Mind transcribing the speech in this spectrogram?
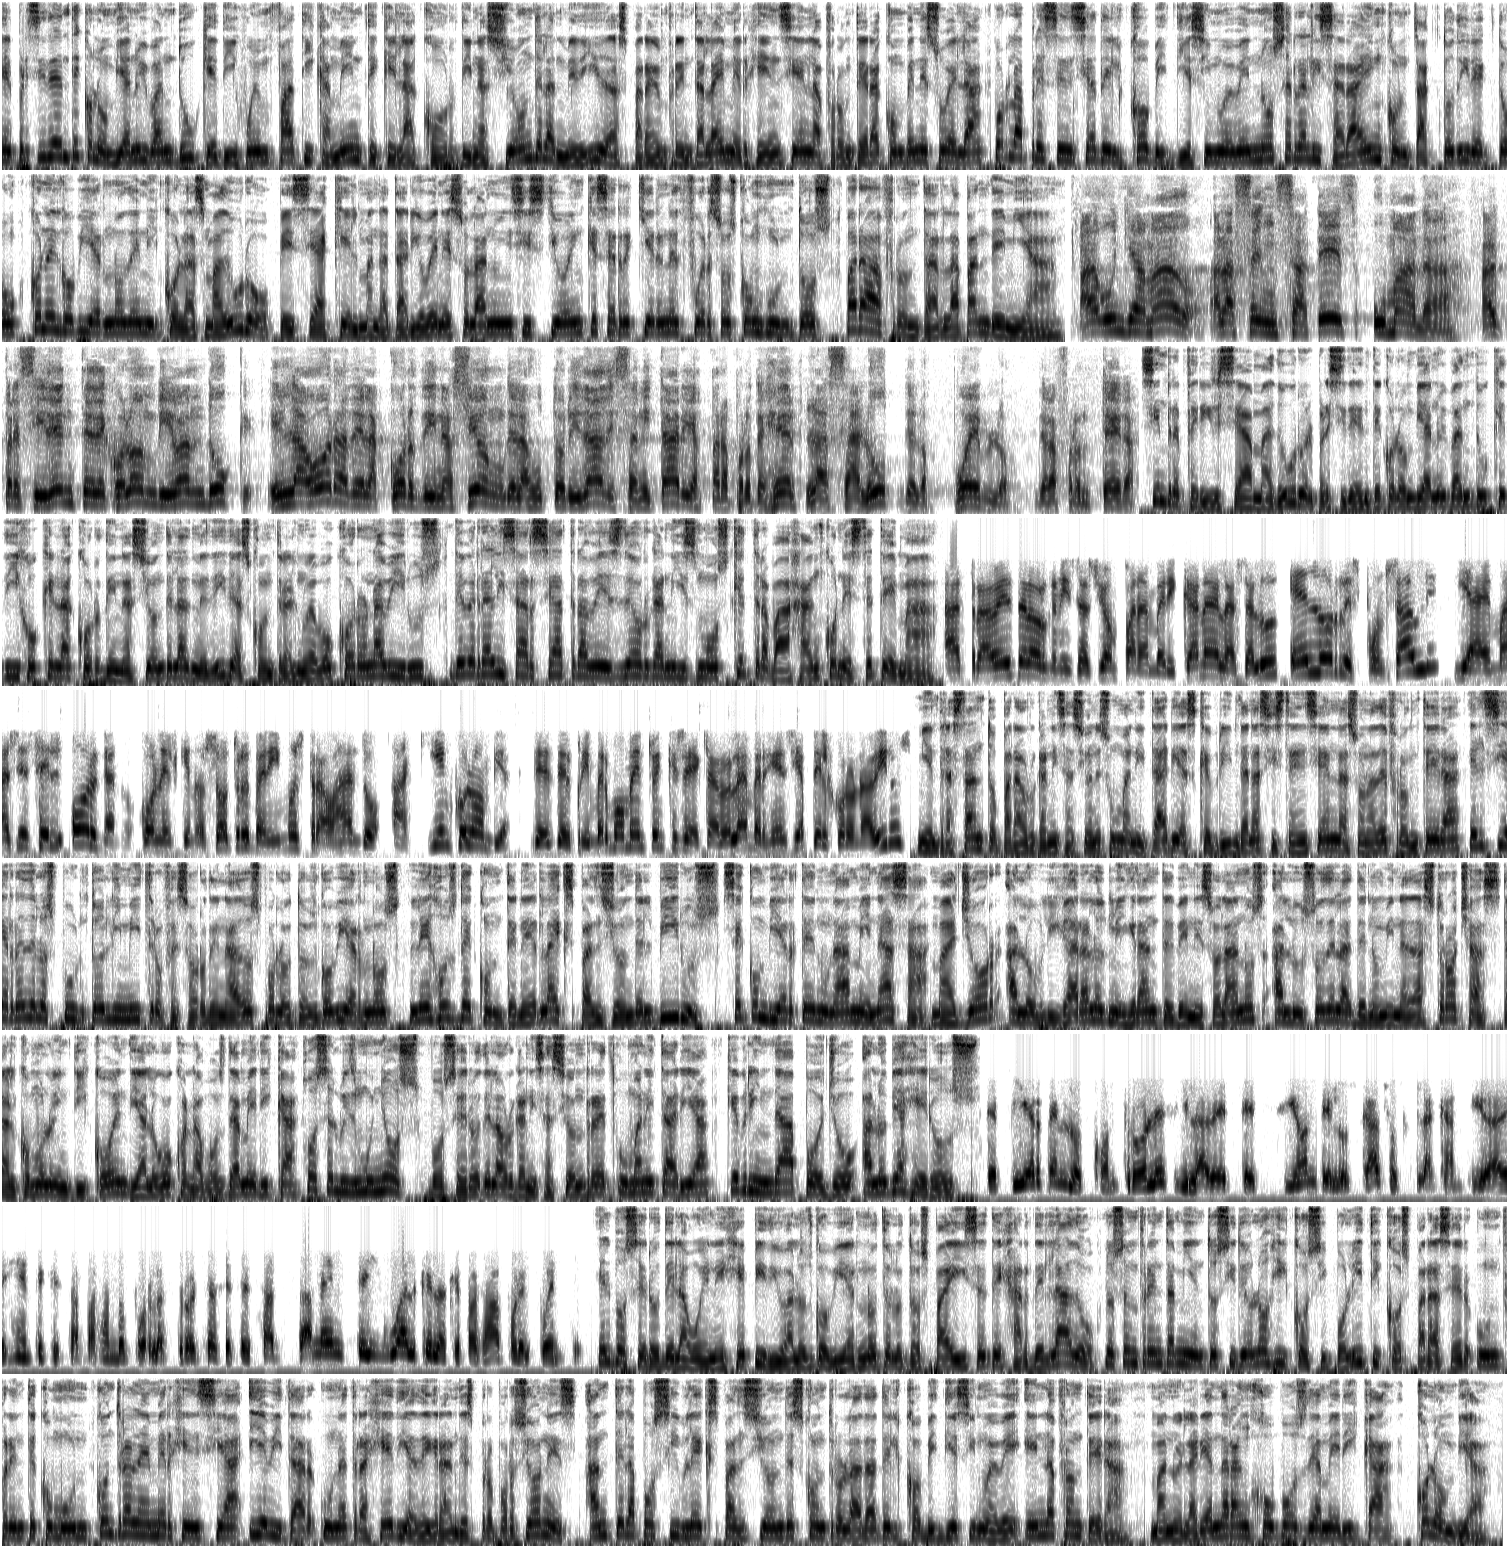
El presidente colombiano Iván Duque dijo enfáticamente que la coordinación de las medidas para enfrentar la emergencia en la frontera con Venezuela por la presencia del COVID-19 no se realizará en contacto directo con el gobierno de Nicolás Maduro, pese a que el mandatario venezolano insistió en que se requieren esfuerzos conjuntos para afrontar la pandemia. Hago un llamado a la sensatez humana, al presidente de Colombia, Iván Duque. Es la hora de la coordinación de las autoridades sanitarias para proteger la salud de los pueblos de la frontera. Sin referirse a Maduro, el presidente colombiano Iván Duque dijo que la coordinación de las medidas contra el nuevo coronavirus debe realizarse a través de organismos que trabajan con este tema. A través de la Organización Panamericana de la Salud es lo responsable y además es el órgano con el que nosotros venimos trabajando aquí en Colombia desde el primer momento en que se declaró la emergencia del coronavirus. Mientras tanto, para organizaciones humanitarias que brindan asistencia en la zona de frontera, el cierre de los puntos limítrofes ordenados por los dos gobiernos, lejos de contener la expansión del virus, se convierte en una amenaza mayor al obligar a los migrantes venezolanos al uso de las denominadas trochas, tal como lo indicó en diálogo con la voz de América José Luis Muñoz, vocero de la organización Red Humanitaria que brinda apoyo a los viajeros. Se pierden los controles y la detección de los casos. La cantidad de gente que está pasando por las trochas es igual que la que pasaba por el puente. El vocero de la ONG pidió a los gobiernos de los dos países dejar de lado los enfrentamientos ideológicos y políticos para para hacer un frente común contra la emergencia y evitar una tragedia de grandes proporciones ante la posible expansión descontrolada del COVID-19 en la frontera. Manuel Arias Naranjo, Voz de América, Colombia.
